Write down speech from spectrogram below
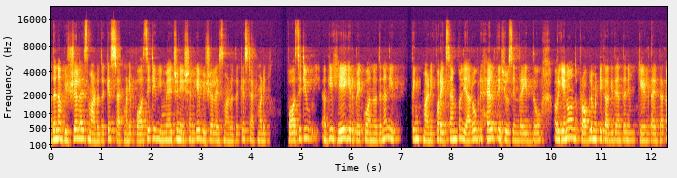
ಅದನ್ನು ವಿಜುವಲೈಸ್ ಮಾಡೋದಕ್ಕೆ ಸ್ಟಾರ್ಟ್ ಮಾಡಿ ಪಾಸಿಟಿವ್ ಇಮ್ಯಾಜಿನೇಷನ್ಗೆ ವಿಜುವಲೈಸ್ ಮಾಡೋದಕ್ಕೆ ಸ್ಟಾರ್ಟ್ ಮಾಡಿ. ಪಾಸಿಟಿವ್ ಆಗಿ ಹೇಗಿರಬೇಕು ಅನ್ನೋದನ್ನು ನೀವು ಥಿಂಕ್ ಮಾಡಿ. ಫಾರ್ ಎಕ್ಸಾಂಪಲ್ ಯಾರೊಬ್ರು ಹೆಲ್ತ್ ಇಶ್ಯೂಸಿಂದ ಇದ್ದು ಅವ್ರಿಗೆ ಏನೋ ಒಂದು ಪ್ರಾಬ್ಲಮೆಟಿಕ್ ಆಗಿದೆ ಅಂತ ನಿಮ್ಗೆ ಕೇಳ್ತಾ ಇದ್ದಾಗ,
